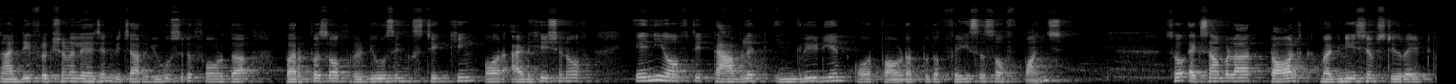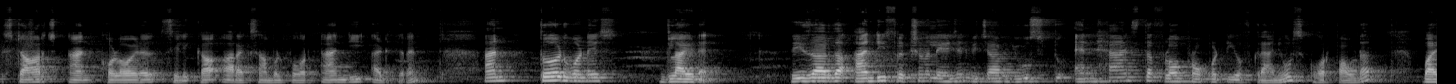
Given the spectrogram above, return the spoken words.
anti-frictional agent which are used for the purpose of reducing sticking or adhesion of any of the tablet ingredient or powder to the faces of punch so example are talc, magnesium stearate, starch and colloidal silica are example for anti-adherent. And third one is glidant. These are the anti-frictional agent which are used to enhance the flow property of granules or powder by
